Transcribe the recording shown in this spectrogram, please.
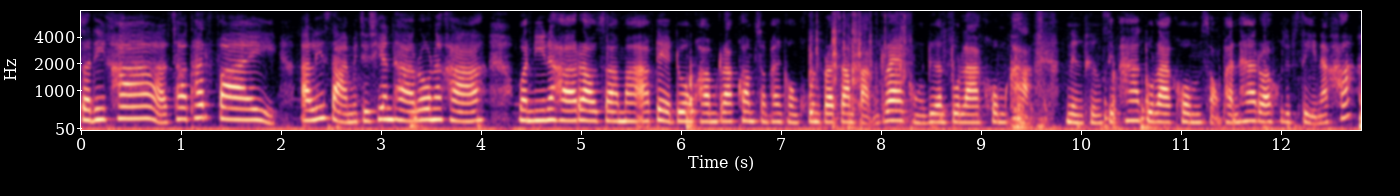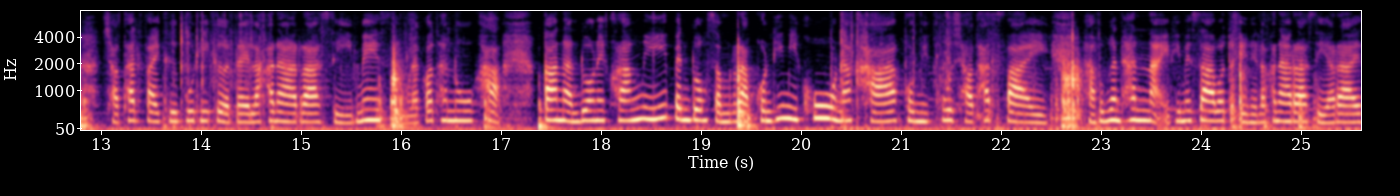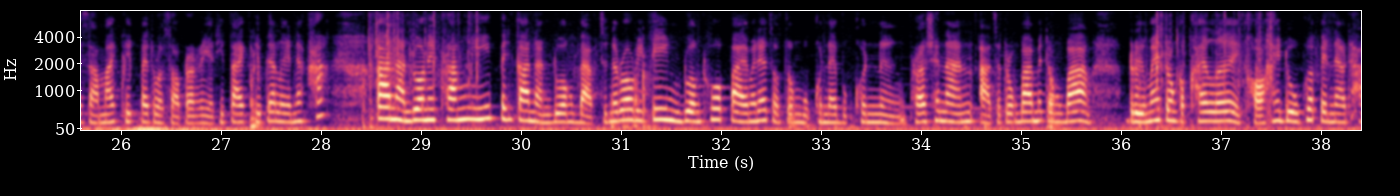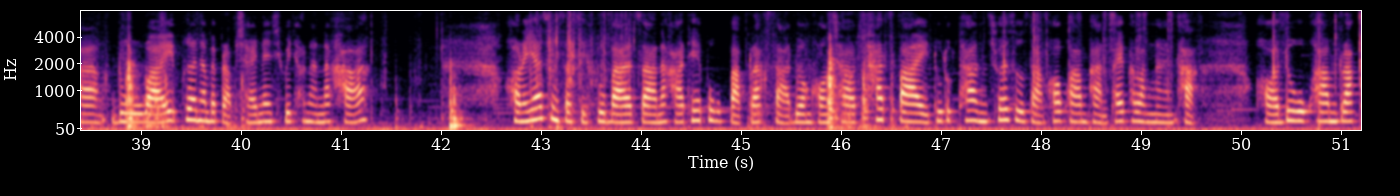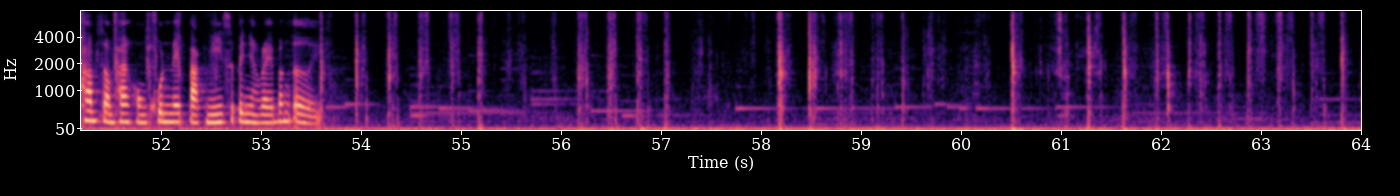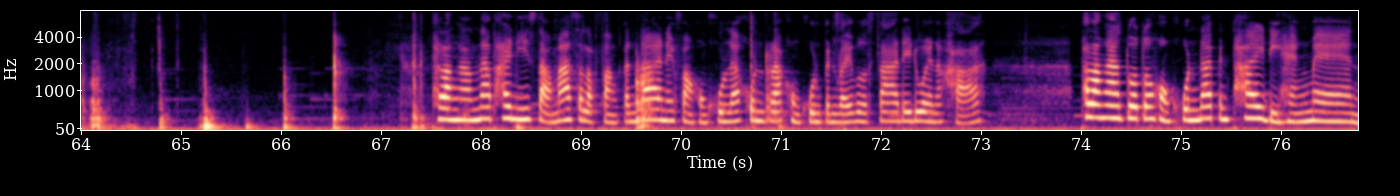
สวัสดีค่ะ ชาวธาตุไฟอลิสามิจิเชียนทาโร่นะคะ วันนี้นะคะเราจะมาอัปเดตดวงความรักความสัมพันธ์ของคุณประจำปักแรกของเดือนตุลาคมค่ะ 1-15 ตุลาคม 2564 นะคะ ชาวธาตุไฟคือผู้ที่เกิดในลัคนาราศีเมษสิงห์และก็ธนูค่ะ การอ่านดวงในครั้งนี้เป็นดวงสำหรับคนที่มีคู่นะคะ คนมีคู่ชาวธาตุไฟ หากเพื่อนๆท่านไหนที่ไม่ทราบว่าตัวเองในลัคนาราศีอะไร สามารถคลิกไปตรวจสอบรายละเอียดที่ใต้คลิปได้เลยนะคะ การอ่านดวงในครั้งนี้เป็นการอ่านดวงแบบ general reading ดวงทั่วไปไม่ได้เจาะจงบุคคลใดบุคคลหนึ่ง เพราะฉะนั้นอาจจะตรงบ้างไม่ตรงบ้าง หรือไม่ตรงกับใครเลย ขอให้ดูเพื่อเป็นแนวทาง ดูไว้เพื่อนำไปปรับใช้ในชีวิตเท่านั้นนะคะขออนุญาตสิ่งศักดิ์สิทธิ์ครูบาอาจารย์นะคะ เทพผู้ปกปักรักษาดวงของชาวธาตุไฟ ทุกๆท่านช่วยสื่อสารข้อความผ่านไพ่พลังงานค่ะ ขอดูความรักความสัมพันธ์ของคุณในปักนี้จะเป็นอย่างไรบ้างเอ่ย ลังงานหน้าไพ่นี้สามารถสลับฝั่งกันได้ในฝั่งของคุณและคนรักของคุณเป็นไวเวอร์ซ่าได้ด้วยนะคะ พลังงานตัวตนของคุณได้เป็นไพ่ดีแฮงแมน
